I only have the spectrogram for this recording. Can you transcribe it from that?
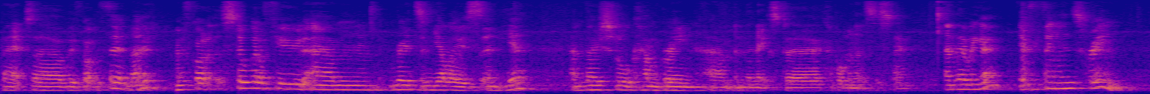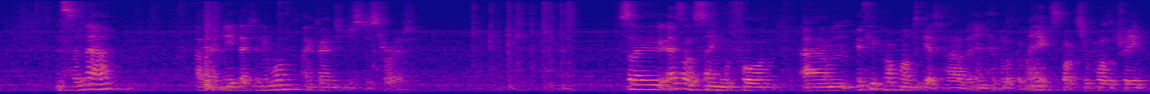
that uh, we've got the third node. We've got still got a few um, reds and yellows in here, and those should all come green um, in the next uh, couple minutes or so. And there we go, everything is green. And so now, I don't need that anymore, I'm going to just destroy it. So, as I was saying before, um, if you pop onto GitHub and have a look at my Xbox repository,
